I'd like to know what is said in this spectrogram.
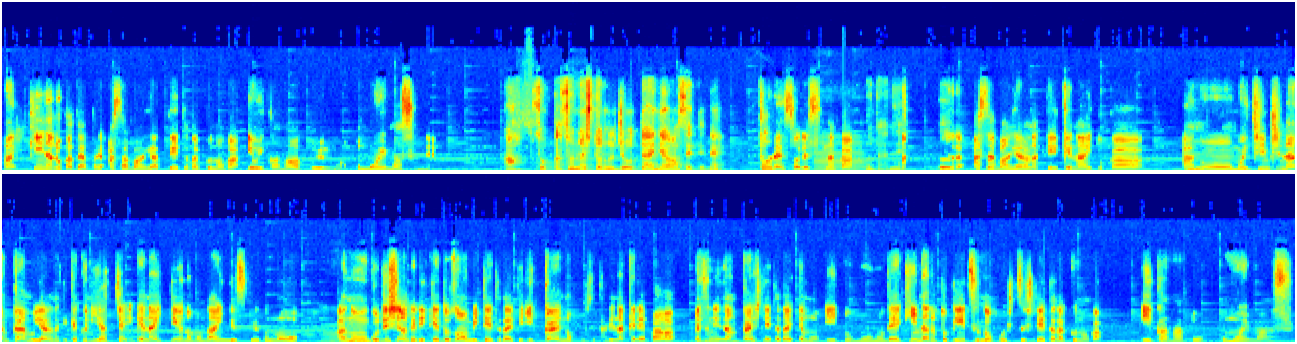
まあ、気になる方はやっぱり朝晩やっていただくのが良いかなというのは思いますね。あそっかその人の状態に合わせてね。そうですそうです、うんなん。かそうだね朝晩やらなきゃいけないとかあの、うんうん。もう一日何回もやらなきゃ逆にやっちゃいけないっていうのもないんですけれども、うん。あの、うんご自身のデリケートゾーンを見ていただいて1回の保湿足りなければ別に何回していただいてもいいと思うので気になる時に都度保湿していただくのがいいかなと思います。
